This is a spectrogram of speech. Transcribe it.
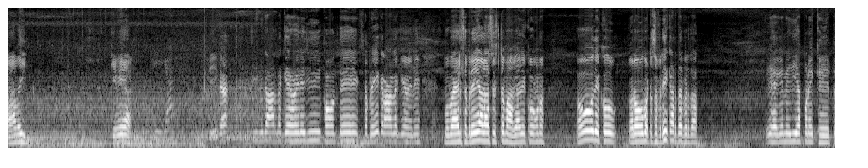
ਹਾਂ ਬਈ। ਕਿਵੇਂ ਆ? ਠੀਕ ਆ। ਠੀਕ ਆ? ਜ਼ਿਮੀਦਾਰ ਲੱਗੇ ਹੋਏ ਨੇ ਜੀ ਫੋਨ ਤੇ ਸਪਰੇਅ ਕਰਾਉਣ ਲੱਗੇ ਹੋਏ ਨੇ। ਮੋਬਾਈਲ ਸਪਰੇਅ ਵਾਲਾ ਸਿਸਟਮ ਆ ਗਿਆ ਦੇਖੋ ਹੁਣ। ਉਹ ਦੇਖੋ ਰੋਬੋਟ ਸਪਰੇਅ ਕਰਦਾ ਫਿਰਦਾ। ਇਹ ਹੈਗੇ ਨੇ ਜੀ ਆਪਣੇ ਖੇਤ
